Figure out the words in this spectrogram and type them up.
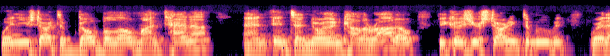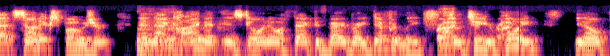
when you start to go below Montana and into northern Colorado because you're starting to move it where that sun exposure and mm-hmm. that climate is going to affect it very, very differently. Right. So to your right. point, you know,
